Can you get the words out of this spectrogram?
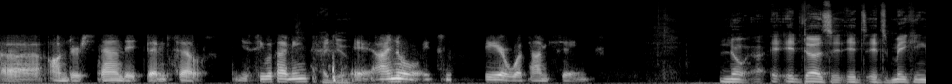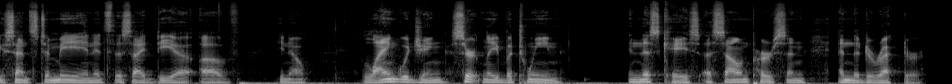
uh, understand it themselves. You see what I mean? I do. I know it's not clear what I'm saying. No, uh, it, it does. It, it's it's making sense to me, and it's this idea of you know languaging certainly between, in this case, a sound person and the director.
